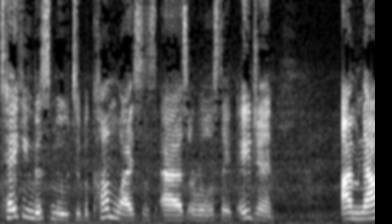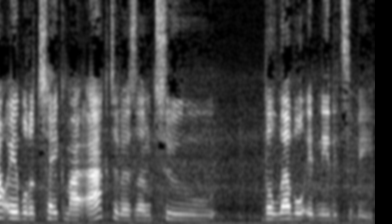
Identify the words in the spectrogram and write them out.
taking this move to become licensed as a real estate agent, I'm now able to take my activism to the level it needed to be,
